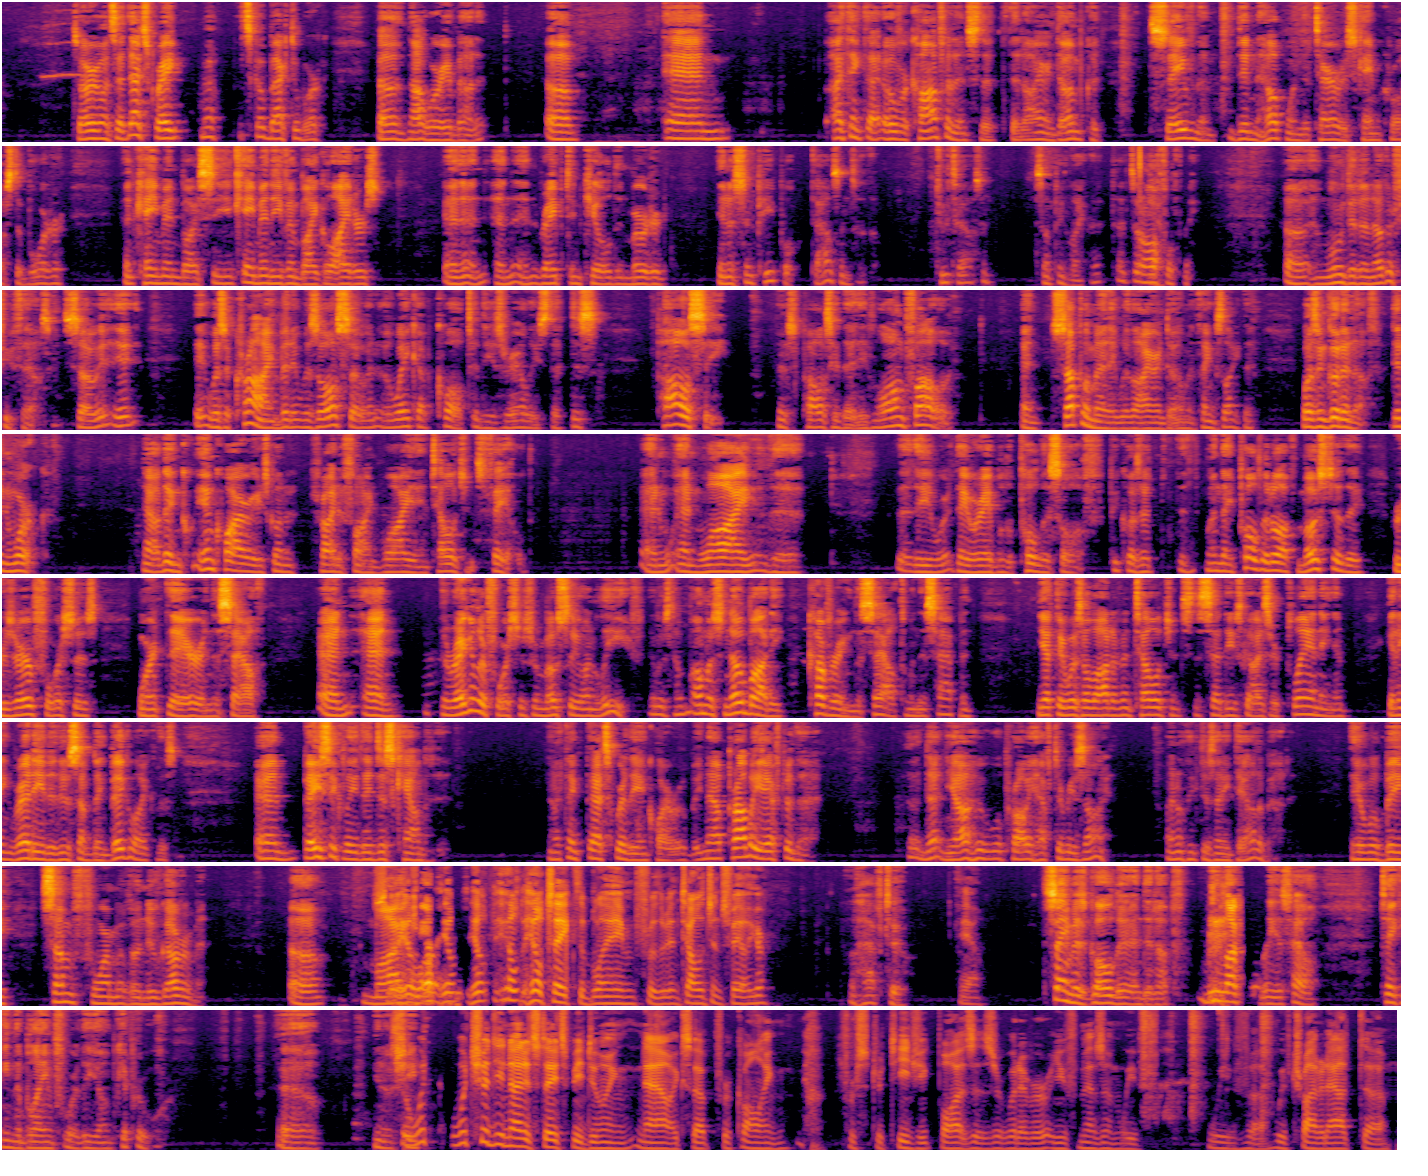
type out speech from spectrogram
So everyone said, that's great. Well, let's go back to work, uh, not worry about it. Uh, and I think that overconfidence that, that Iron Dome could save them didn't help when the terrorists came across the border and came in by sea, came in even by gliders and, and, and, and raped and killed and murdered innocent people, thousands of them, 2,000, something like that. That's an yeah. awful thing. Uh, and wounded another few thousand. So it, it, it was a crime, but it was also a wake up call to the Israelis that this policy, this policy that they've long followed and supplemented with Iron Dome and things like that, wasn't good enough, didn't work. Now, the inquiry is going to try to find why the intelligence failed and, and why the, they were, they were able to pull this off. Because it, when they pulled it off, most of the reserve forces weren't there in the South. And, and the regular forces were mostly on leave. There was no, almost nobody covering the South when this happened. Yet there was a lot of intelligence that said these guys are planning and getting ready to do something big like this. And basically, they discounted it. And I think that's where the inquiry will be. Now, probably after that, Netanyahu will probably have to resign. I don't think there's any doubt about it. There will be some form of a new government. Uh, my so he'll, he'll, he'll, he'll, he'll take the blame for the intelligence failure. He'll have to. Yeah. Same as Golda ended up reluctantly as hell taking the blame for the Yom Kippur War. Uh, you know, so she, what what should the United States be doing now, except for calling for strategic pauses or whatever euphemism we've we've uh, we've trotted out uh,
